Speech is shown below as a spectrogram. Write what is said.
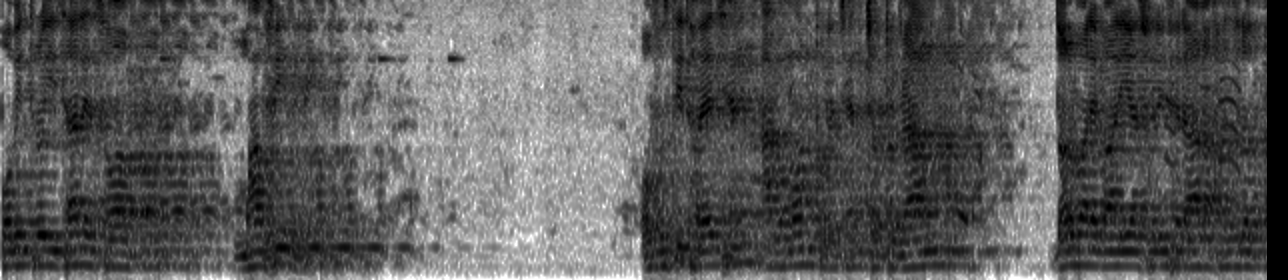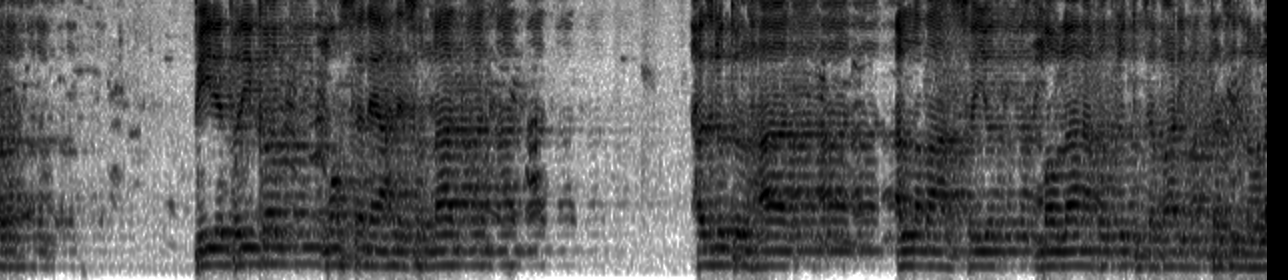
পবিত্র ইসারে সব মাহফিল উপস্থিত হয়েছেন, আগমন করেছেন চট্টগ্রাম দরবারে বারিয়া শরীফের আলা হজরত পীরে তরিকত মোহসেনে আহলে সুন্নাত হজরতুল হাজ আল্লামা সৈয়দ মৌলানা বদরুদ্দুজাবাড়ি মাদ্দাসিল্লুল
